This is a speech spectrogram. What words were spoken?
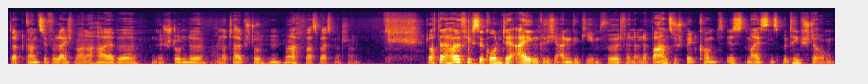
das Ganze vielleicht mal eine halbe, eine Stunde, anderthalb Stunden. Ach, was weiß man schon. Doch der häufigste Grund, der eigentlich angegeben wird, wenn eine Bahn zu spät kommt, ist meistens Betriebsstörung.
